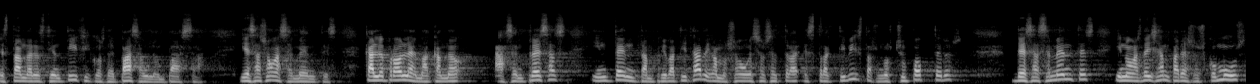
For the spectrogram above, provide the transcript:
estándares científicos de pasa ou non pasa. E esas son as sementes. Cal é o problema? Cando as empresas intentan privatizar, digamos, son esos extractivistas, unos chupópteros, desas sementes e non as deixan para esos comuns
